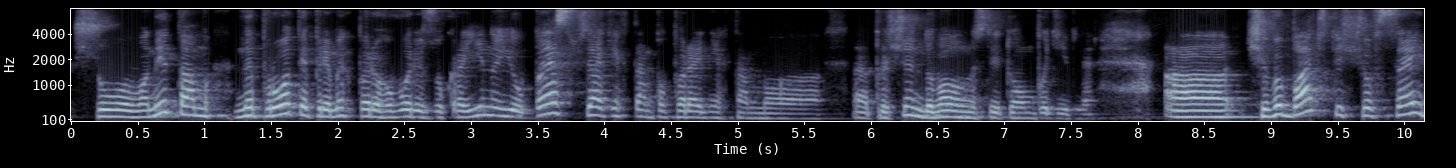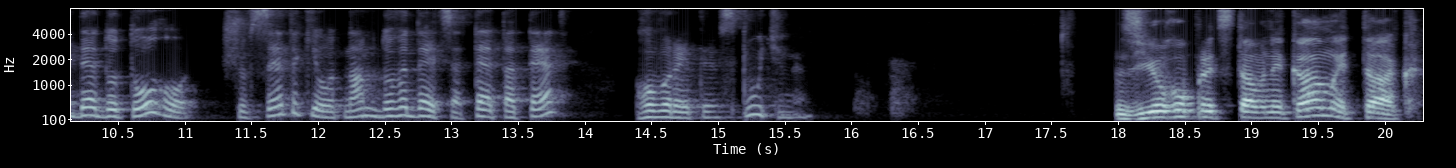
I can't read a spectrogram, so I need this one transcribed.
що вони там не проти прямих переговорів з Україною без всяких там попередніх там е, е, причин, домовленостей і тому подібне. А, чи ви бачите, що все йде до того, що все-таки от нам доведеться тет-а-тет говорити з Путіним? З його представниками так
